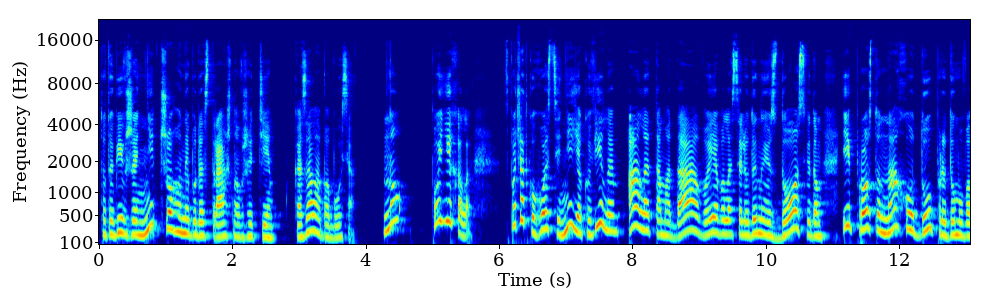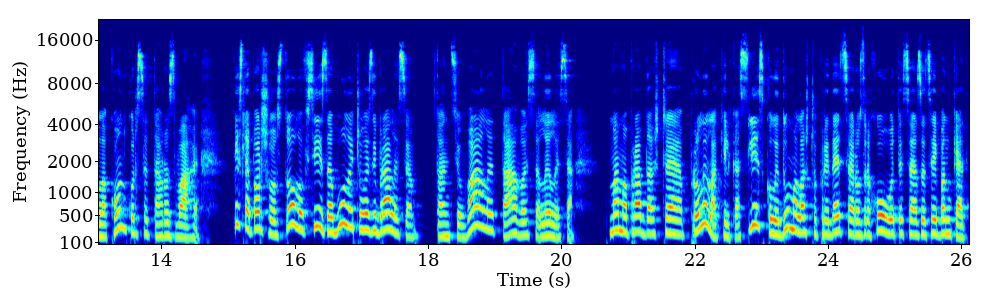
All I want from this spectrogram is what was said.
то тобі вже нічого не буде страшно в житті, казала бабуся. Ну, поїхали. Спочатку гості ніяковіли, але тамада виявилася людиною з досвідом і просто на ходу придумувала конкурси та розваги. Після першого столу всі забули, чого зібралися, танцювали та веселилися. Мама, правда, ще пролила кілька сліз, коли думала, що прийдеться розраховуватися за цей банкет,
